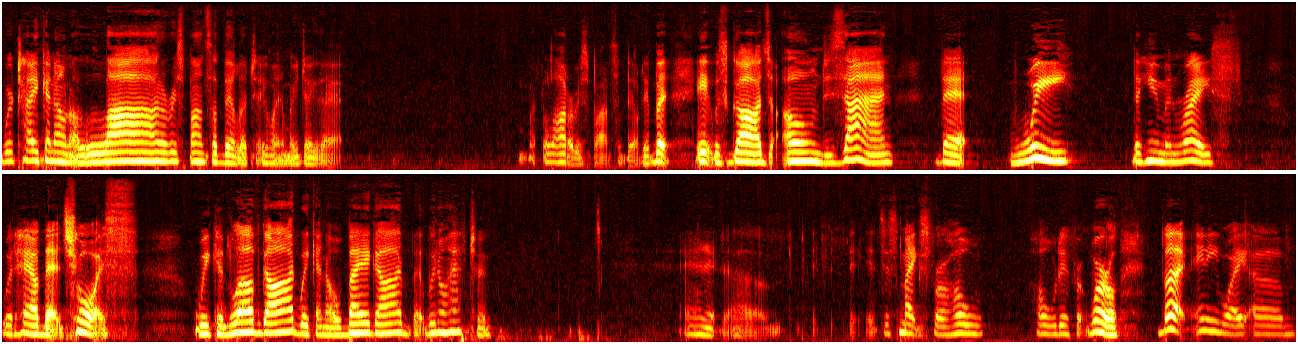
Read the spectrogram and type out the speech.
We're taking on a lot of responsibility when we do that. A lot of responsibility. But it was God's own design that we, the human race, would have that choice. We can love God, we can obey God, but we don't have to. And it, uh, it, it just makes for a whole whole different world. But anyway, um,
